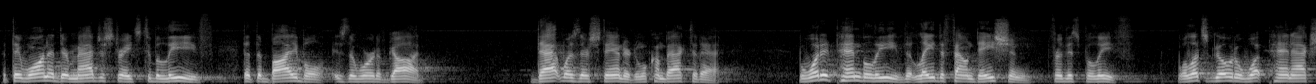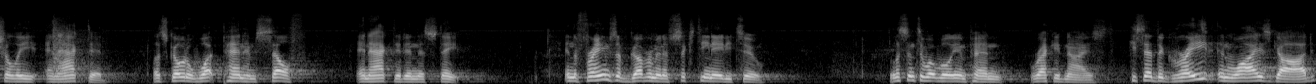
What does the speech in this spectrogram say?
That they wanted their magistrates to believe that the Bible is the Word of God. That was their standard, and we'll come back to that. But what did Penn believe that laid the foundation for this belief? Well, let's go to what Penn actually enacted. Let's go to what Penn himself enacted in this state. In the frames of government of 1682, listen to what William Penn recognized. He said, The great and wise God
